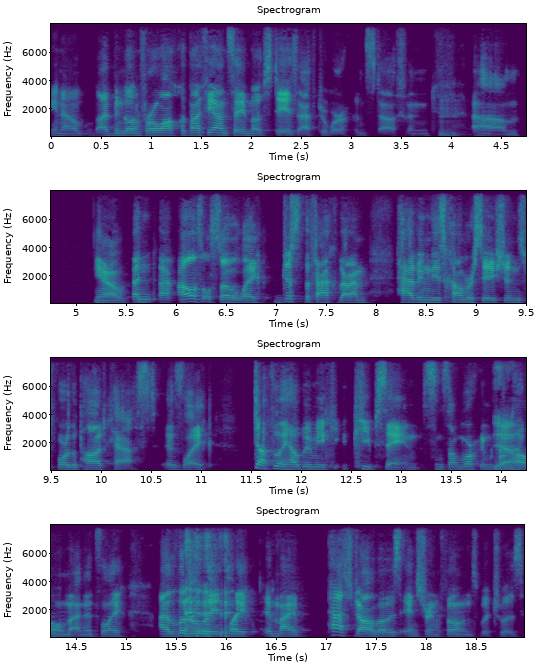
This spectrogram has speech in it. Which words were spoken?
you know, I've been going for a walk with my fiance most days after work and stuff and Hmm. um you know, and I also like just the fact that I'm having these conversations for the podcast is like definitely helping me keep sane since I'm working from Yeah. home and it's like I literally like in my past job I was answering phones which was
